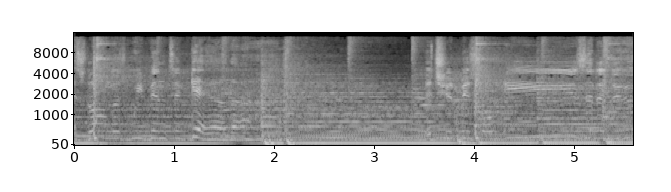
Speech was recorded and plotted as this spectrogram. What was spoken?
As long as we've been together, it should be so easy to do.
